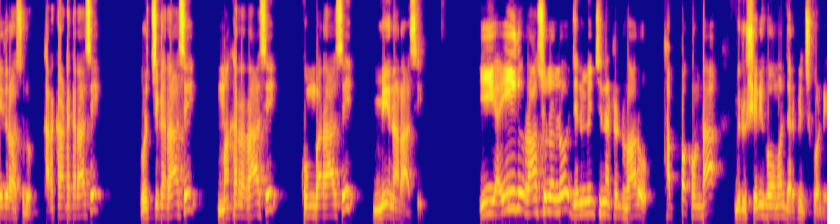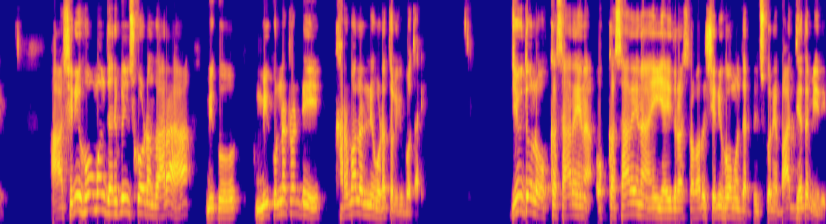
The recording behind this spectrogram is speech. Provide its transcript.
ఐదు రాశులు కర్కాటక రాశి వృశ్చిక రాశి మకర రాశి కుంభరాశి మీన రాశి. ఈ ఐదు రాశులలో జన్మించినటువంటి వారు తప్పకుండా మీరు శని హోమం జరిపించుకోండి. ఆ శని హోమం జరిపించుకోవడం ద్వారా మీకు మీకున్నటువంటి కర్మలన్నీ కూడా తొలగిపోతాయి. జీవితంలో ఒక్కసారైనా ఒక్కసారైనా ఈ ఐదు రాశుల వారు శని హోమం జరిపించుకునే బాధ్యత మీది.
